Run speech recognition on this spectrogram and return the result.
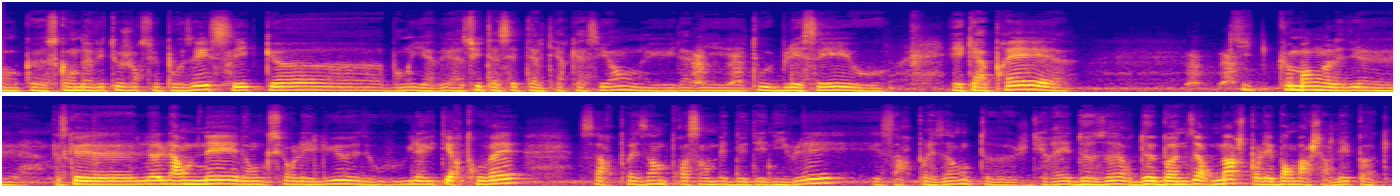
Donc ce qu'on avait toujours supposé, c'est que bon, il y avait suite à cette altercation, il avait tout blessé et qu'après qui, comment parce que l'emmener donc sur les lieux où il a été retrouvé, ça représente 300 mètres de dénivelé et ça représente, euh, je dirais, deux heures, deux bonnes heures de marche pour les bons marcheurs de l'époque.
